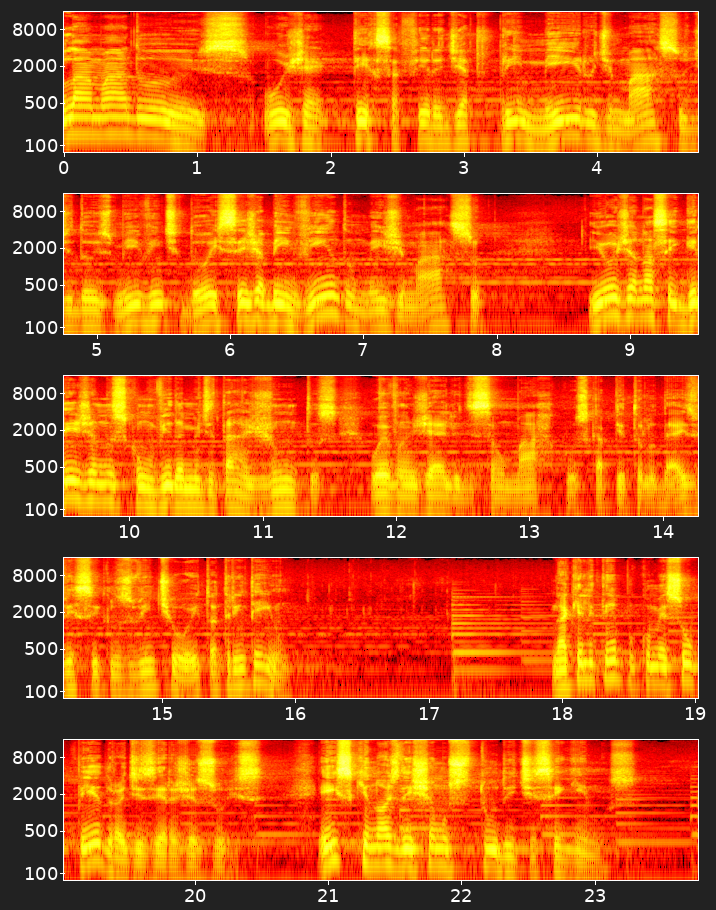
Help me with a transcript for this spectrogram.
Olá, amados! Hoje é terça-feira, dia 1 de março de 2022. Seja bem-vindo, mês de março. E hoje a nossa igreja nos convida a meditar juntos o Evangelho de São Marcos, capítulo 10, versículos 28 a 31. Naquele tempo começou Pedro a dizer a Jesus: Eis que nós deixamos tudo e te seguimos.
